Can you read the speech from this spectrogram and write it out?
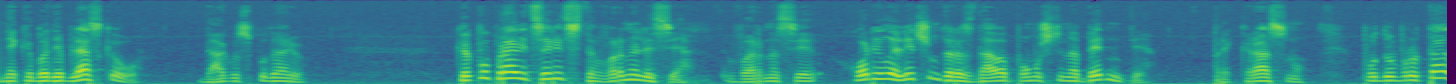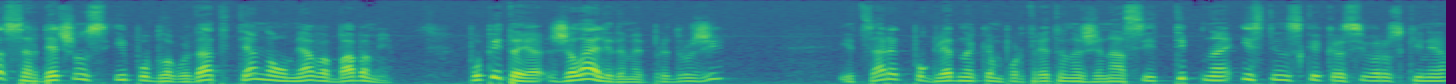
Нека бъде бляскало. Да, господарю. Какво прави царицата? Върна ли се? Върна се. Ходила лично да раздава помощи на бедните. Прекрасно. По доброта, сърдечност и по благодат тя наумява баба ми. Попита я, желая ли да ме придружи? И царят погледна към портрета на жена си, тип на истинска красива рускиня,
